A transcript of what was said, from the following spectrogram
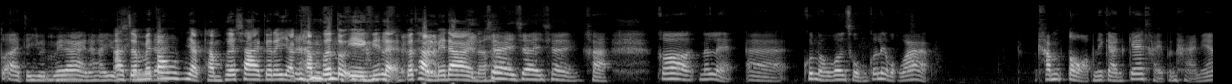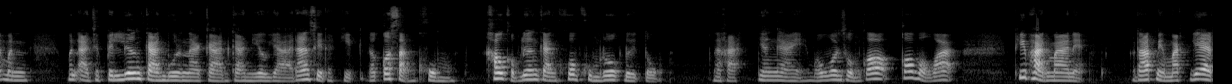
ก็อาจจะหยุดไม่ได้นะคะหยุดอาจจะไม่ด้ต้องอยากทำเพื่อชาติก็ได้อยากทำเพื่อตัวเองนี่แหละ ก็ทำไม่ได้นะใช่ใช่ใช่ค่ะ ก็นั่นแหละ อ่า คุณหมอวันสมก็เลยบอกว่าคำตอบในการแก้ไขปัญหาเนี้ยมันมันอาจจะเป็นเรื่องการบูรณาการการเยียวยาด้านเศรษฐกิจ แล้วก็สังคม เข้ากับเรื่องการควบคุมโรคโดยตรงนะคะ ยังไงหมอวันสมก็ก็บอกว่าที่ผ่านมาเนี่ย รัฐเนี่ยมักแยก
